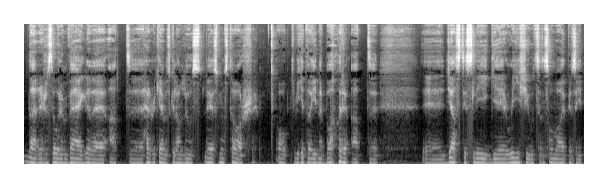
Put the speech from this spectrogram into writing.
där regissören vägrade att eh, Henry Cavill skulle ha en lös, lös mustasch. Och vilket då innebar att eh, Justice League eh, reshootsen som var i princip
